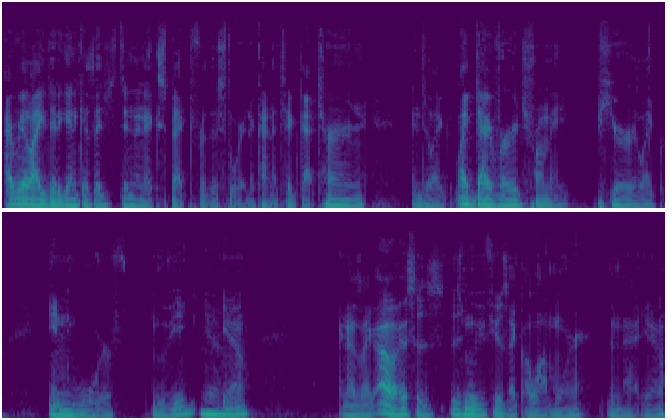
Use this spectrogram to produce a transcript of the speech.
I really liked it again because I just didn't expect for the story to kind of take that turn into like like diverge from a pure like in war movie, Yeah. you know. And I was like, oh, this is this movie feels like a lot more than that, you know.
